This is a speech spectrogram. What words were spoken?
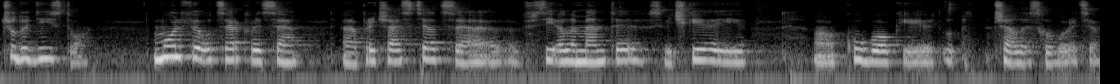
чудодійство. Мольфи у церкві це е, причастя, це всі елементи, свічки і е, кубок, і челес говориться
